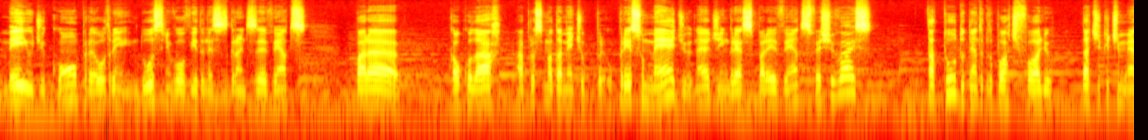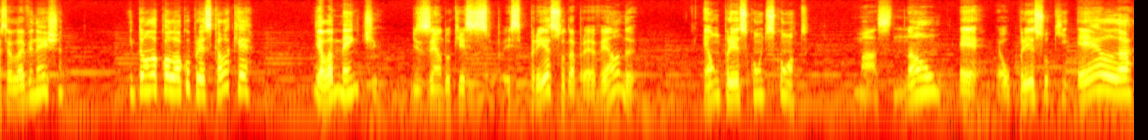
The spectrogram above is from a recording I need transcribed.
meio de compra, outra indústria envolvida nesses grandes eventos para calcular aproximadamente o, preço médio né, de ingressos para eventos, festivais. Está tudo dentro do portfólio da Ticketmaster Live Nation. Então ela coloca o preço que ela quer. E ela mente, dizendo que esse, esse preço da pré-venda é um preço com desconto. Mas não é. É o preço que ela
